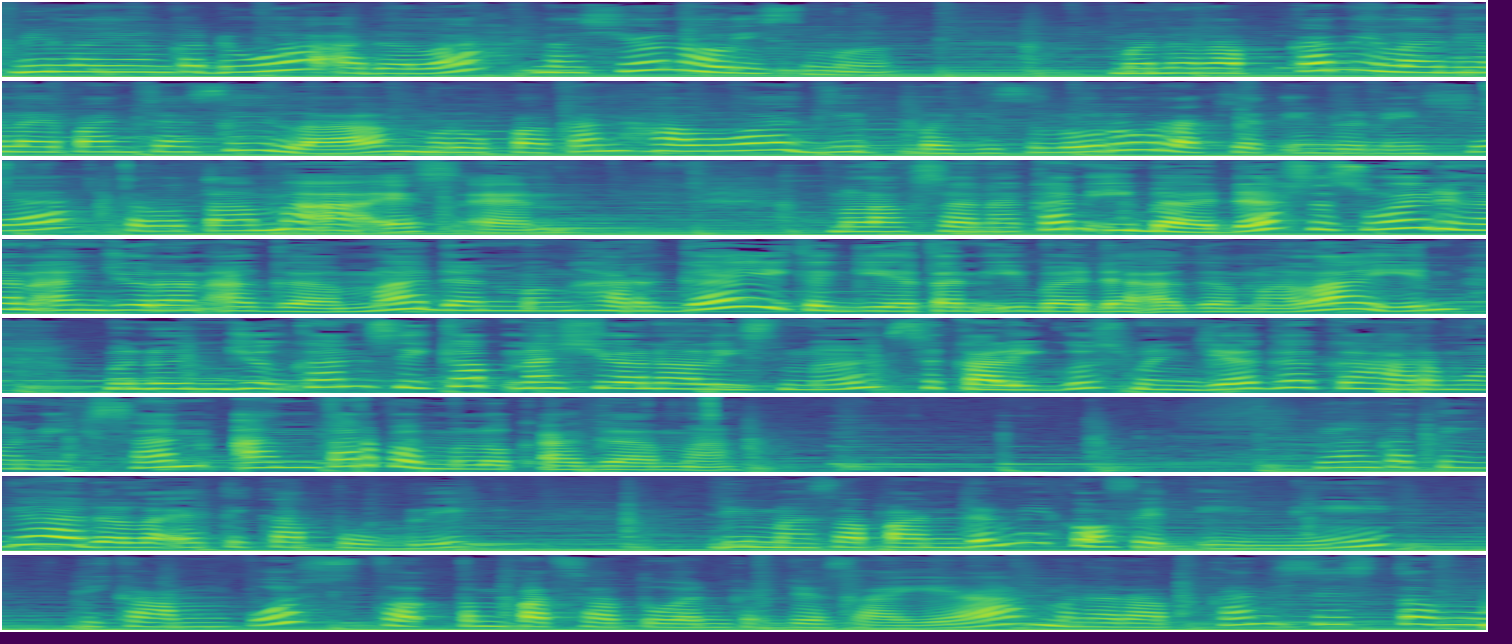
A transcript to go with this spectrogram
Nilai yang kedua adalah nasionalisme. Menerapkan nilai-nilai Pancasila merupakan hal wajib bagi seluruh rakyat Indonesia, terutama ASN melaksanakan ibadah sesuai dengan anjuran agama dan menghargai kegiatan ibadah agama lain menunjukkan sikap nasionalisme sekaligus menjaga keharmonisan antar pemeluk agama. Yang ketiga adalah etika publik. Di masa pandemi Covid ini, di kampus tempat satuan kerja saya menerapkan sistem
